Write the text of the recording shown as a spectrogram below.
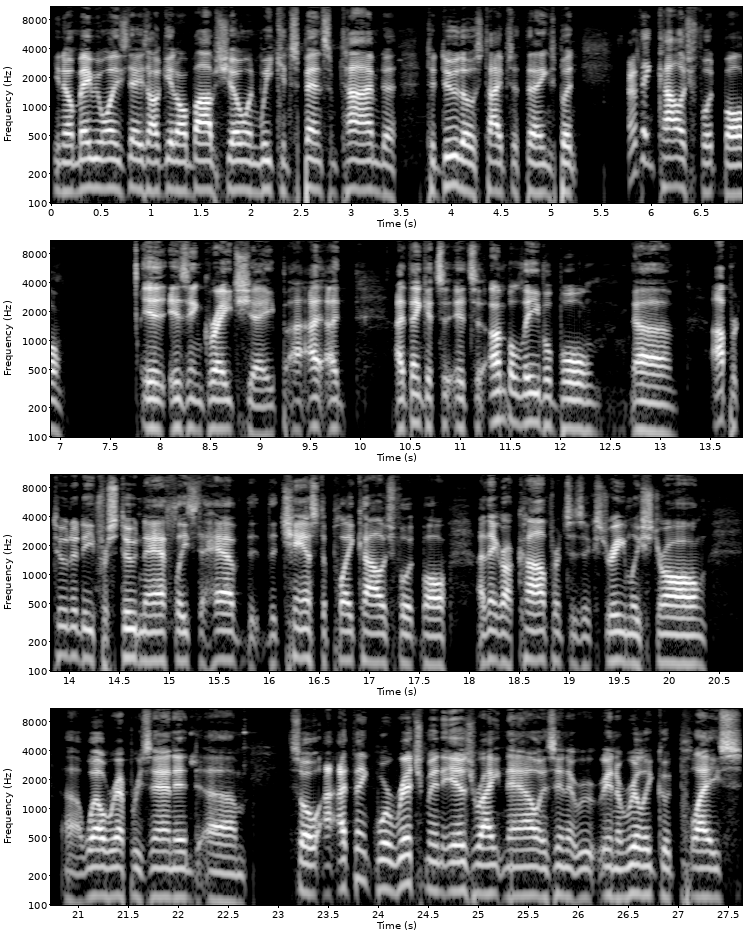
you know maybe one of these days I'll get on Bob's show and we can spend some time to to do those types of things. But I think college football is, is in great shape. I, I I think it's it's an unbelievable. Uh, opportunity for student athletes to have the, the, chance to play college football. I think our conference is extremely strong uh, well represented. Um, so I, think where Richmond is right now is in a in a really good place,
